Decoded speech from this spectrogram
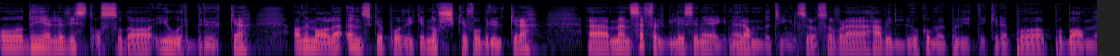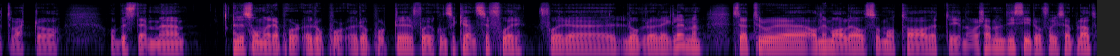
og det gjelder visst også da jordbruket. Animalia ønsker å påvirke norske forbrukere, eh, men selvfølgelig sine egne rammebetingelser også, for her vil det jo komme politikere på, på banen etter hvert og, og bestemme eller Sånne rapport, rapport, rapporter får jo konsekvenser for, for lover og regler. Men, så jeg tror Animalet også må ta dette inn over seg. Men de sier jo f.eks. at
